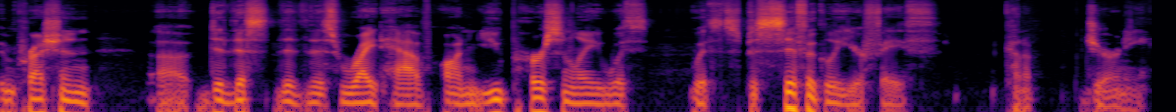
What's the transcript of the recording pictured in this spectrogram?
impression uh, did this did this rite have on you personally with with specifically your faith kind of journey?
